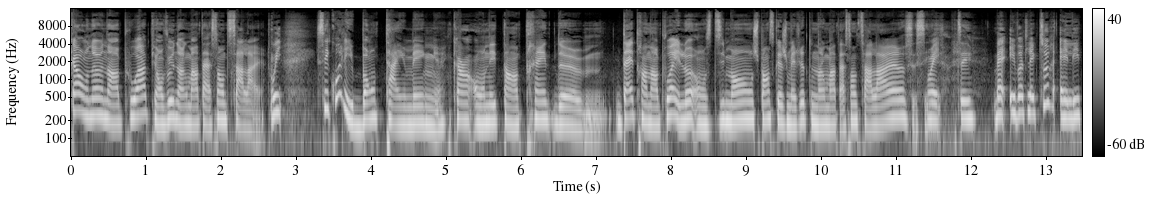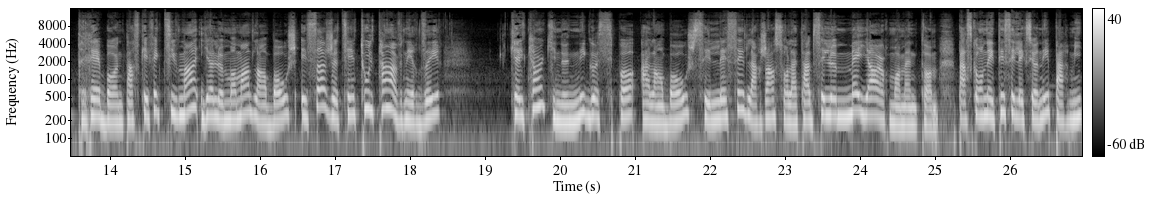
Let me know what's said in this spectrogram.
quand on a un emploi puis on veut une augmentation de salaire. Oui. C'est quoi les bons timings quand on est en train de d'être en emploi et là on se dit bon, je pense que je mérite une augmentation de salaire. C'est- Oui. Ben, et votre lecture, elle est très bonne parce qu'effectivement, il y a le moment de l'embauche et ça, je tiens tout le temps à venir dire. Quelqu'un qui ne négocie pas à l'embauche, c'est laisser de l'argent sur la table. C'est le meilleur momentum parce qu'on a été sélectionné parmi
